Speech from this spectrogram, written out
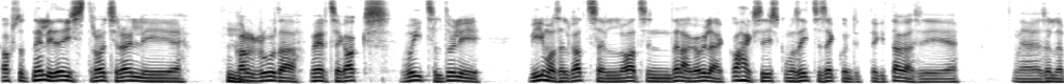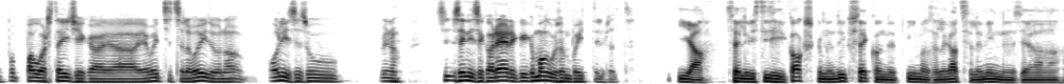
kaks tuhat neliteist Rootsi ralli hmm. Karl Kruda WRC kaks, võit seal tuli, viimasel katsel vaatasin täna ka üle, kaheksateist koma seitse sekundit tegid tagasi äh, selle power stage'iga ja, ja võtsid selle võidu, no oli see su või noh, senise karjääri kõige magusam võit ilmselt? jah, see oli vist isegi kakskümmend üks sekundit viimasele katsele minnes ja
